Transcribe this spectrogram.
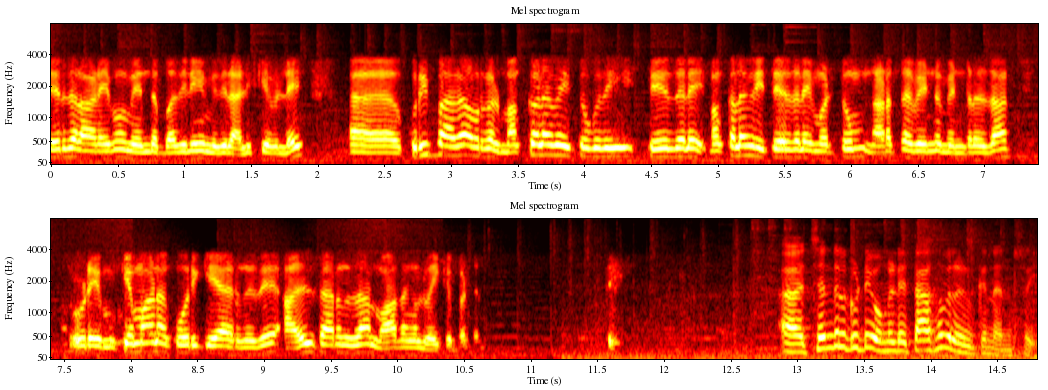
தேர்தல் ஆணையமும் எந்த பதிலையும் இதில் அளிக்கவில்லை. குறிப்பாக அவர்கள் மக்களவை தொகுதி தேர்தலை மக்களவை தேர்தலை மட்டும் நடத்த வேண்டும் என்றதுதான் அவருடைய முக்கியமான கோரிக்கையா இருந்தது. அது சார்ந்துதான் வாதங்கள் வைக்கப்பட்டது. செந்தில்குட்டி உங்களுடைய தகவல்களுக்கு நன்றி.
